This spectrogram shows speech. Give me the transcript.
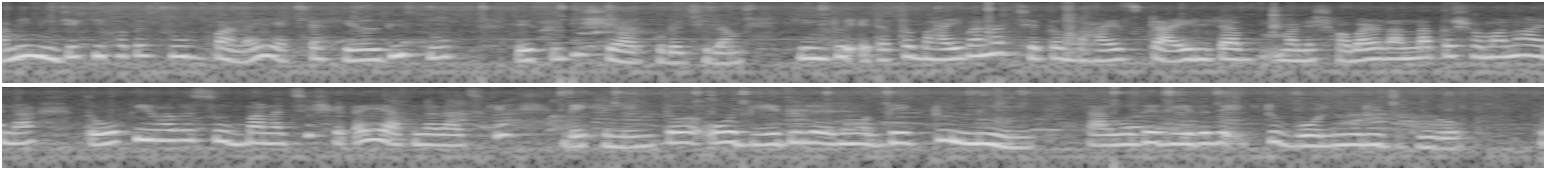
আমি নিজে কীভাবে স্যুপ বানাই একটা হেলদি স্যুপ রেসিপি শেয়ার করেছিলাম। কিন্তু এটা তো ভাই বানাচ্ছে, তো ভাইয়ের স্টাইলটা মানে সবার রান্না তো সমান হয় না। তো ও কীভাবে স্যুপ বানাচ্ছে সেটাই আপনারা আজকে দেখে নিন। তো ও দিয়ে দিল এর মধ্যে একটু নুন, তার মধ্যে দিয়ে দেবে একটু গোলমরিচ গুঁড়ো। তো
